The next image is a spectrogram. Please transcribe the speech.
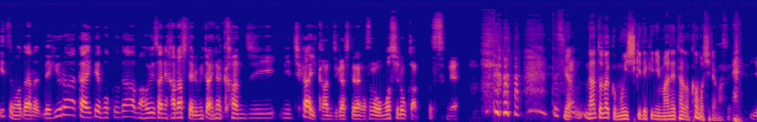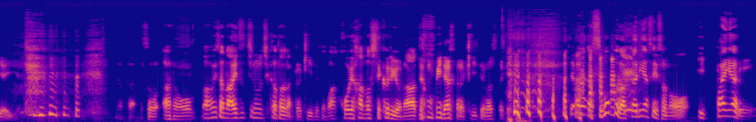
いつも、だから、レギュラー界で僕が真冬さんに話してるみたいな感じに近い感じがして、なんかすごい面白かったですね。い や確かに。、なんとなく無意識的に真似たのかもしれません。いやいや。そう、あの、真冬さんの相槌の打ち方なんか聞いてても、あ、こういう反応してくるよなって思いながら聞いてましたけど。でもなんかすごくわかりやすい、その、いっぱいある、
